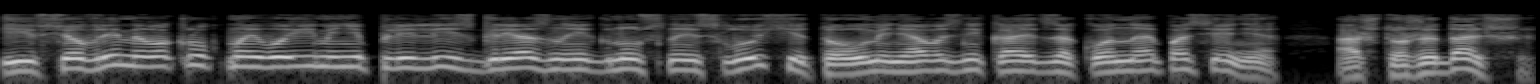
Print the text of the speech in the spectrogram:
и все время вокруг моего имени плелись грязные гнусные слухи, то у меня возникает законное опасение. А что же дальше?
